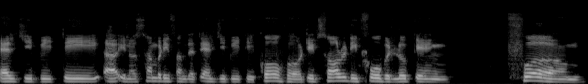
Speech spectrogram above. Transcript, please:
LGBT, uh, you know, somebody from that LGBT cohort, it's already forward-looking firm.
